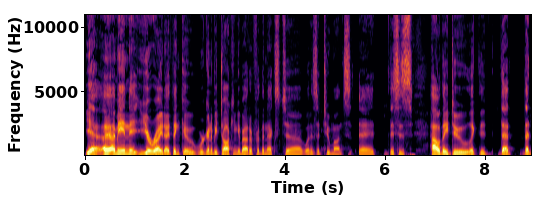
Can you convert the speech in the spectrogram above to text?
Yeah, I, I mean, you're right. I think uh, we're going to be talking about it for the next uh, what is it, two months. Uh, this is how they do like that. That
